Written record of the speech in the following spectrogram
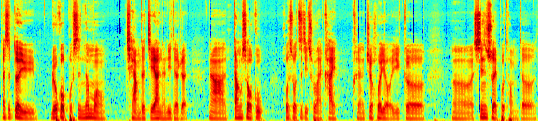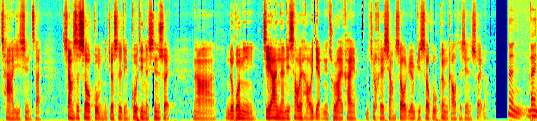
但是对于如果不是那么强的结案能力的人，那当受雇或者说自己出来开，可能就会有一个呃薪水不同的差异性在。像是受雇，你就是领固定的薪水。那如果你接案能力稍微好一点，你出来开，你就可以享受远比受雇更高的薪水了。那那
